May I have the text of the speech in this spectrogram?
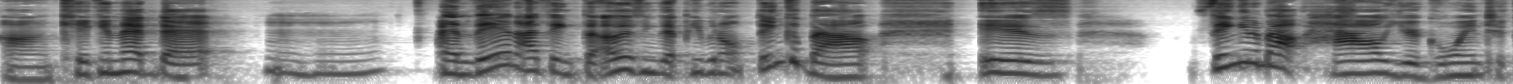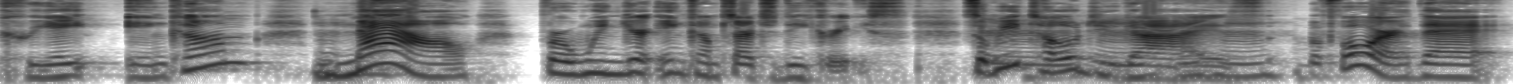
on kicking that debt. Mm-hmm. And then I think the other thing that people don't think about is thinking about how you're going to create income mm-hmm. now for when your income starts to decrease. So we told you mm-hmm. guys before that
